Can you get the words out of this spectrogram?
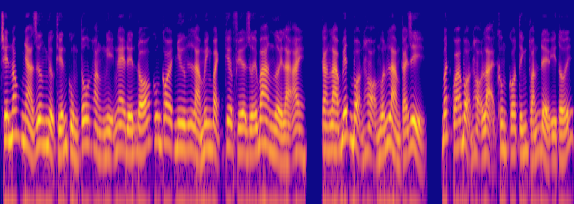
Trên nóc nhà Dương Nhược Thiến cùng Tô Hoàng Nghị nghe đến đó cũng coi như là minh bạch kia phía dưới ba người là ai, càng là biết bọn họ muốn làm cái gì, bất quá bọn họ lại không có tính toán để ý tới.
